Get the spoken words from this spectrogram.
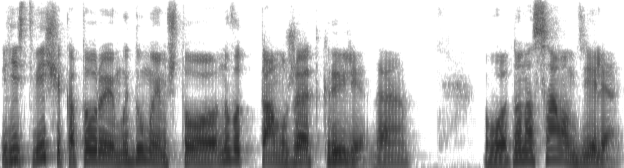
Есть вещи, которые мы думаем, что ну вот там уже открыли, да, вот, но на самом деле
